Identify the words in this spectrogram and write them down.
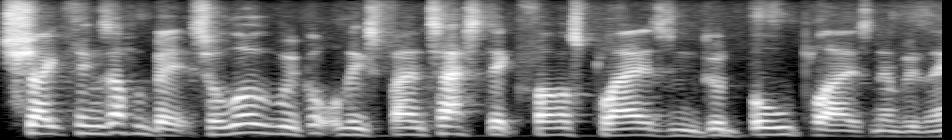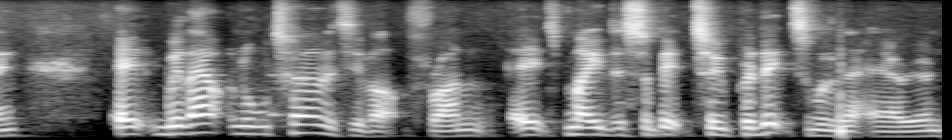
shake things up a bit. So although we've got all these fantastic fast players and good ball players and everything, it, without an alternative up front, it's made us a bit too predictable in that area. And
